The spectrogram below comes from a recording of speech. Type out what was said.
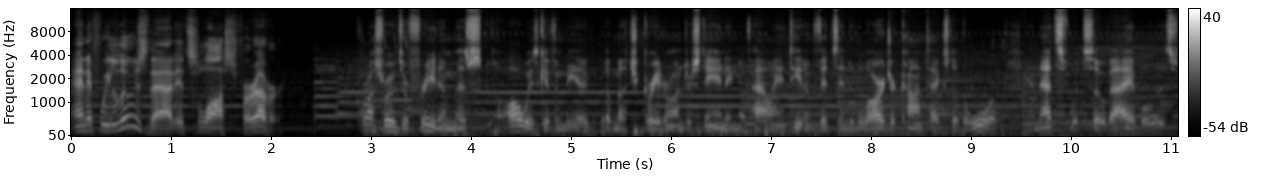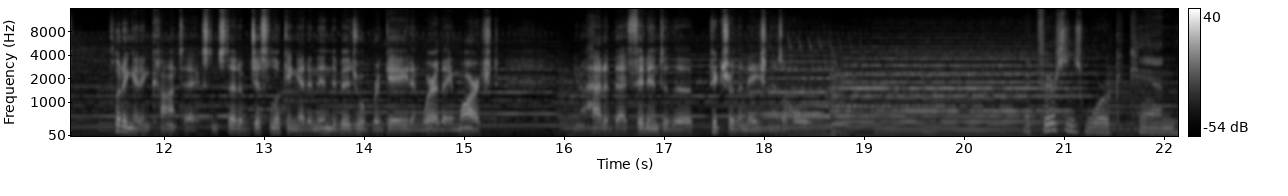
And if we lose that, it's lost forever. Crossroads of Freedom has always given me a, a, much greater understanding of how Antietam fits into the larger context of the war. And that's what's so valuable is putting it in context instead of just looking at an individual brigade and where they marched. You know, how did that fit into the picture of the nation as a whole? McPherson's work can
